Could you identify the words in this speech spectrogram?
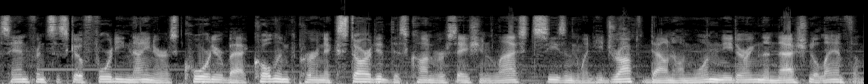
San Francisco 49ers quarterback Colin Kaepernick started this conversation last season when he dropped down on one knee during the national anthem.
